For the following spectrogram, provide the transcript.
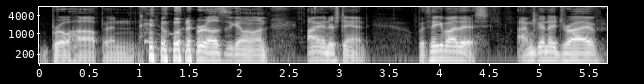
bro hop and whatever else is going on, I understand. But think about this. I'm going to drive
